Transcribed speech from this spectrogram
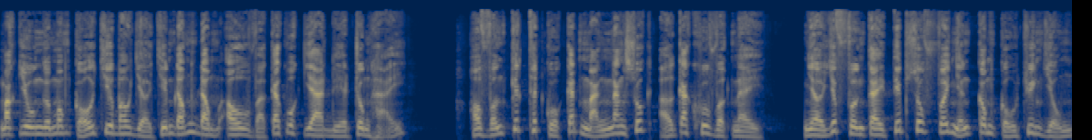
Mặc dù người Mông Cổ chưa bao giờ chiếm đóng Đông Âu và các quốc gia địa Trung Hải, họ vẫn kích thích cuộc cách mạng năng suất ở các khu vực này nhờ giúp phương Tây tiếp xúc với những công cụ chuyên dụng,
